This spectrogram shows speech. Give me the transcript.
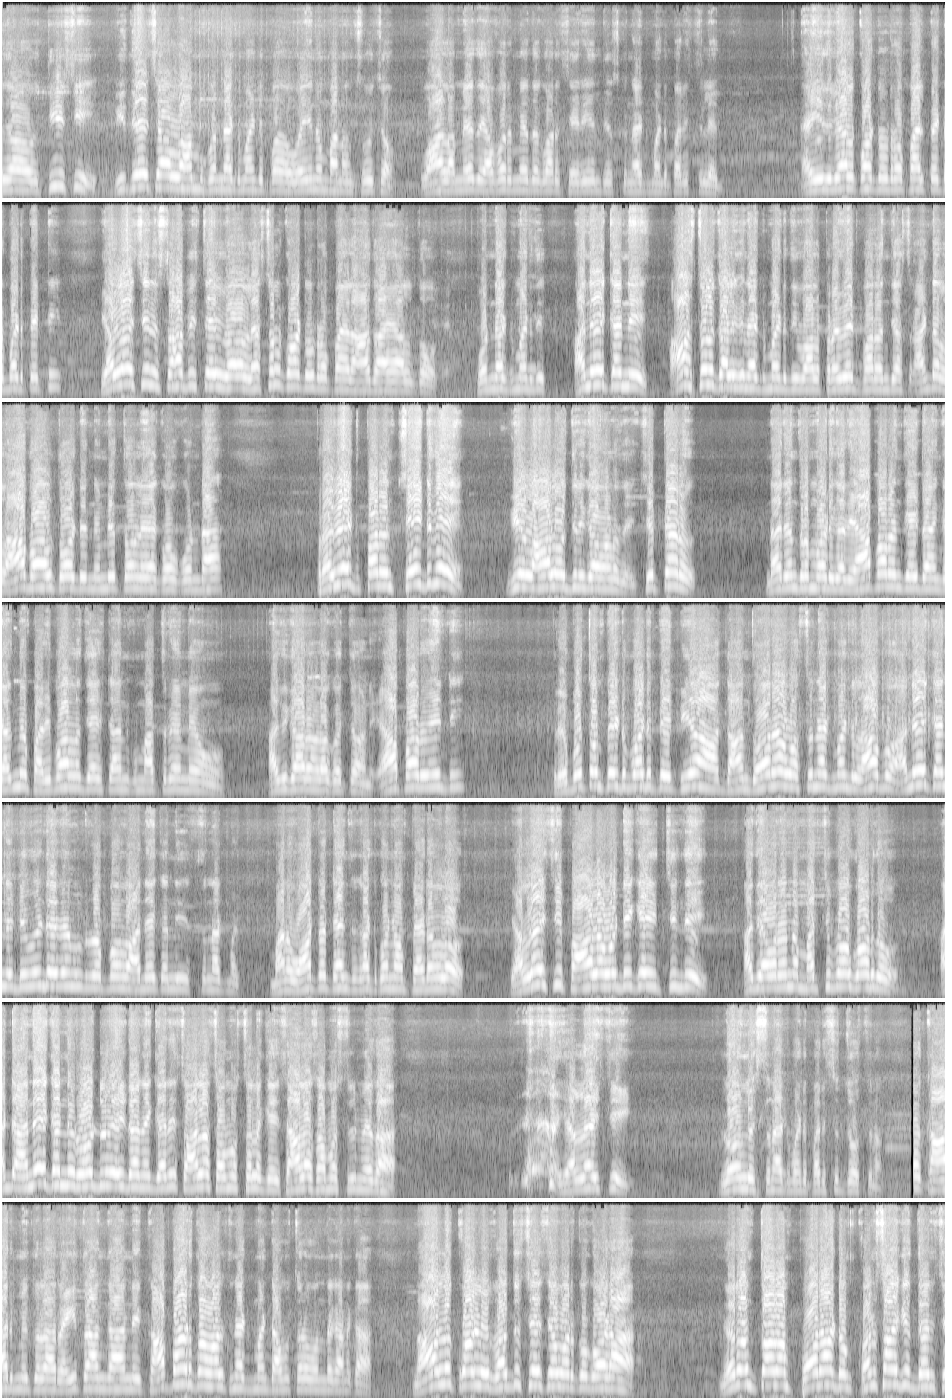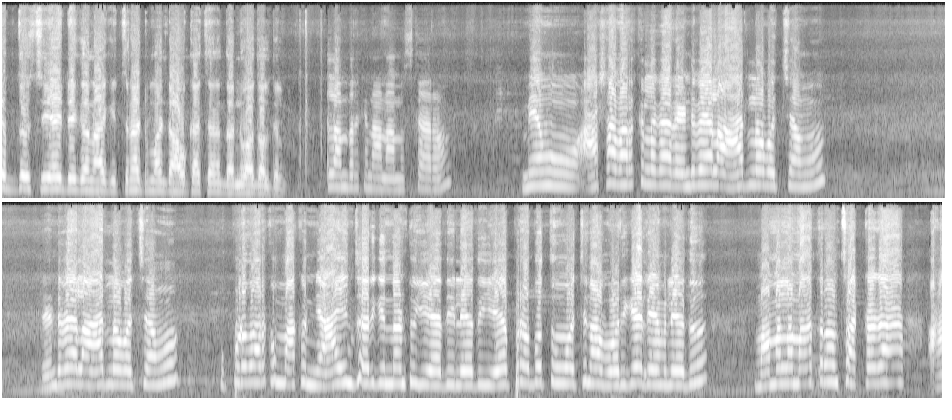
తీసి విదేశాల్లో అమ్ముకున్నటువంటి పైన వైనం మనం చూసాం. వాళ్ళ మీద ఎవరి మీద కూడా చర్యలు తీసుకున్నటువంటి పరిస్థితి లేదు. ఐదు వేల కోట్ల రూపాయలు పెట్టుబడి పెట్టి ఎల్ఐసిని స్థాపిస్తే లక్షల కోట్ల రూపాయల ఆదాయాలతో ఉన్నటువంటిది అనేకన్ని ఆస్తులు కలిగినటువంటిది వాళ్ళ ప్రైవేట్ పరం చేస్తారు అంటే లాభాలతోటి నిమిత్తం లేకోకుండా ప్రైవేట్ పరం చేయటమే వీళ్ళ ఆలోచనగా ఉన్నది. చెప్పారు నరేంద్ర మోడీ గారు వ్యాపారం చేయడానికి కాదు మేము పరిపాలన చేయడానికి మాత్రమే మేము అధికారంలోకి వచ్చామని వ్యాపారం ఏంటి? ప్రభుత్వం పెట్టుబడి పెట్టి దాని ద్వారా వస్తున్నటువంటి లాభం అనేక డివిడెండ్ రూపంలో అనేక ఇస్తున్నటువంటి మన వాటర్ ట్యాంక్ కట్టుకున్నాం పెడంలో. ఎల్ఐసి పాల వడ్డీకే ఇచ్చింది. అది ఎవరన్నా మర్చిపోకూడదు. అంటే అనేక రోడ్లు వేయడానికి కానీ చాలా సంస్థలకి చాలా సమస్యల మీద ఎల్ఐసి లోన్లు ఇస్తున్నటువంటి పరిస్థితి చూస్తున్నాం. కార్మికుల రైతాంగాన్ని కాపాడుకోవాల్సినటువంటి అవసరం ఉంది కనుక నాలుగు కోళ్ళు రద్దు చేసే వరకు కూడా నిరంతరం పోరాటం కొనసాగిద్దని చెప్తూ సిఐటిగా నాకు ఇచ్చినటువంటి అవకాశానికి ధన్యవాదాలు తెలుపు అందరికీ నా నమస్కారం. మేము ఆశా వర్కర్లుగా రెండు వేల ఆరులో వచ్చాము. రెండు వేల ఆరులో వచ్చాము. ఇప్పుడు వరకు మాకు న్యాయం జరిగిందంటూ ఏది లేదు. ఏ ప్రభుత్వం వచ్చినా ఒరిగేది లేదు. మమ్మల్ని మాత్రం చక్కగా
